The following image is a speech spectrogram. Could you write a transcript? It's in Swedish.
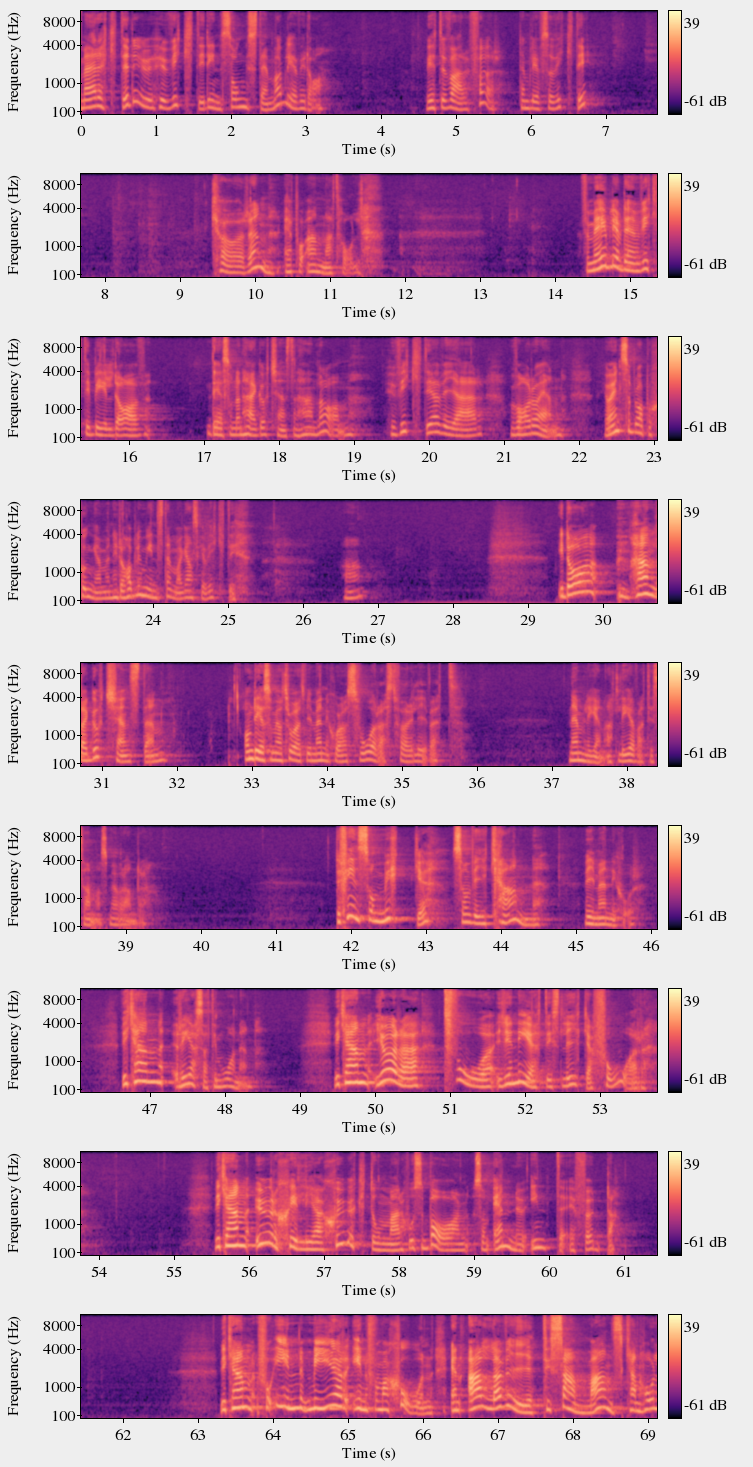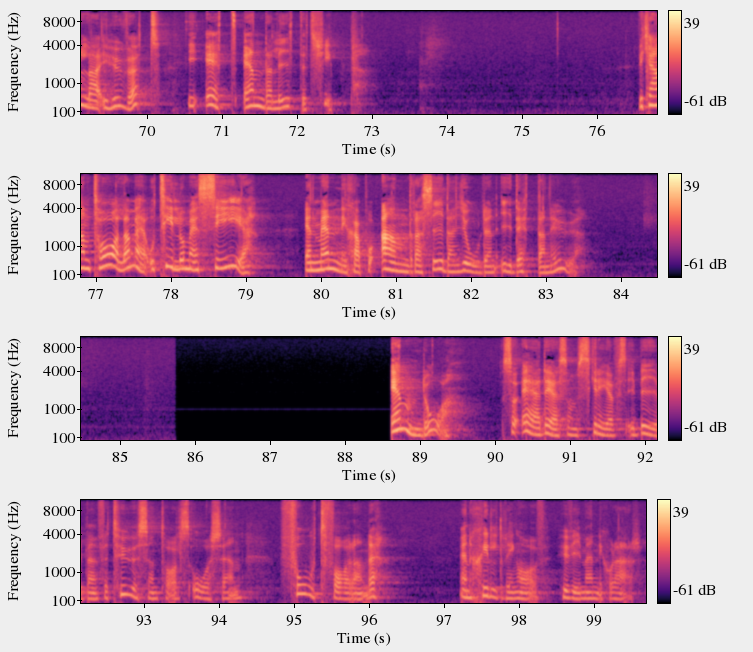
Märkte du hur viktig din sångstämma blev idag? Vet du varför den blev så viktig? Kören är på annat håll. För mig blev det en viktig bild av det som den här gudstjänsten handlar om. Hur viktiga vi är, var och en. Jag är inte så bra på att sjunga, men idag blir min stämma ganska viktig. Ja. Idag handlar gudstjänsten om det som jag tror att vi människor har svårast för i livet. Nämligen att leva tillsammans med varandra. Det finns så mycket som vi kan, vi människor. Vi kan resa till månen. Vi kan göra två genetiskt lika får. Vi kan urskilja sjukdomar hos barn som ännu inte är födda. Vi kan få in mer information än alla vi tillsammans kan hålla i huvudet i ett enda litet chip. Vi kan tala med och till och med se en människa på andra sidan jorden i detta nu. Ändå så är det som skrevs i Bibeln för tusentals år sedan fortfarande en skildring av hur vi människor är.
